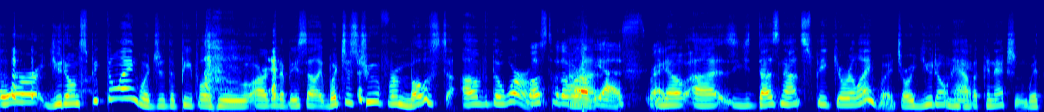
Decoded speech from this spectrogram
or you don't speak the language of the people who are going to be selling, which is true for most of the world. Most of the world, uh, yes. Right. You know, uh, does not speak your language, or you don't have right. a connection with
